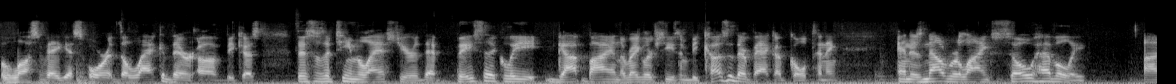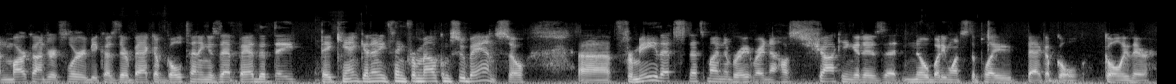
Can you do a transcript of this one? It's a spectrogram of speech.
Las Vegas, or the lack thereof, because this is a team last year that basically got by in the regular season because of their backup goaltending, and is now relying so heavily on Marc Andre Fleury because their backup goaltending is that bad that they they can't get anything from Malcolm Subban. So uh, for me, that's that's my number eight right now. How shocking it is that nobody wants to play backup goal goalie there.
